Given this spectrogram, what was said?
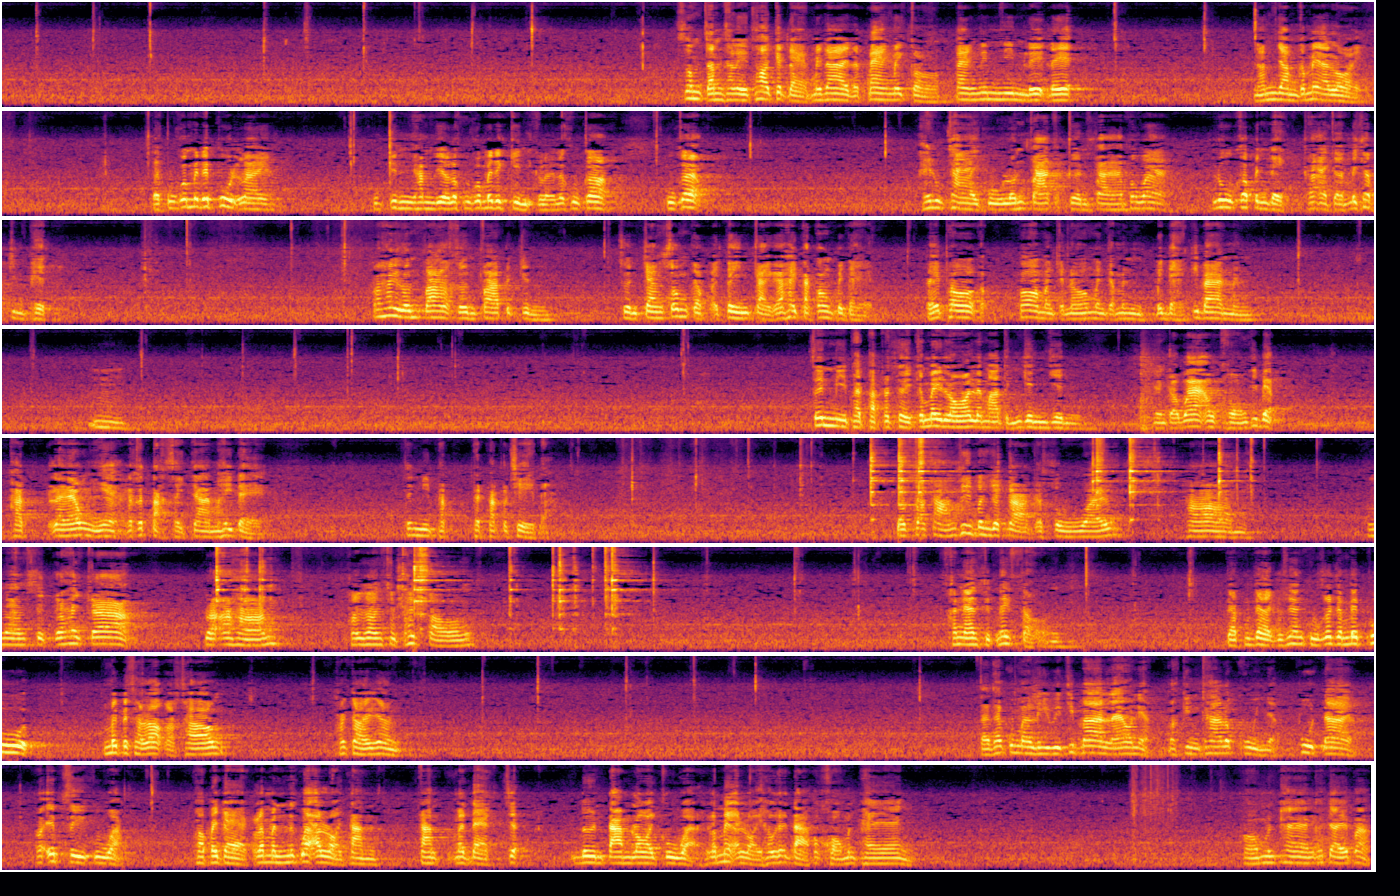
ส้มตำทะเลทอดก็แดกไม่ได้แต่แป้งไม่กรอบแป้งนิ่มๆเละๆน้ำยำก็ไม่อร่อย แต่กูก็ไม่ได้พูดอะไร กูกินคำเดียวแล้วกูก็ไม่ได้กินอีกเลย แล้วกูก็ กูก็ ให้ลูกชายกูล้นฟ้ากับเกินฟ้า เพราะว่าลูกเขาเป็นเด็กเขาอาจจะไม่ชอบกินเผ็ดก็ให้ล้นปลาเกินปลาไปกิน ส่วนจานส้มกับไอตีนไก่ก็ให้ตากล้องไปแดก ไปให้พ่อกับพ่อมันกับน้องมันกับมันไปแดกที่บ้านมัน อืม เส้นมีผัดผักกระเฉยก็ไม่ร้อนเลยมาถึงเย็นเย็นอย่างกับว่าเอาของที่แบบผัดแล้วอย่างเงี้ยแล้วก็ตักใส่จานมาให้แดกเส้นมีผัดผัดผักกระเฉดอะแต่สถานที่บรรยากาศจะสวย หามงานสิบก็ให้เก้าแต่อาหารพงานสิบให้สองคะแนนสิบให้สองแต่กูแดกกูเช่นกูก็จะไม่พูด ไม่ไปทะเลาะกับเขาเข้าใจยังแต่ถ้ากูมารีวิวที่บ้านแล้วเนี่ย มากินข้าวแล้วคุยเนี่ย พูดได้ เพราะเอฟซีกูอะพอไปแดกแล้วมันนึกว่าอร่อยตามตามมาแดกจะเดินตามรอยกูอะ แล้วไม่อร่อยเขาจะด่าเพราะของมันแพง ของมันแพงเข้าใจป่ะ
